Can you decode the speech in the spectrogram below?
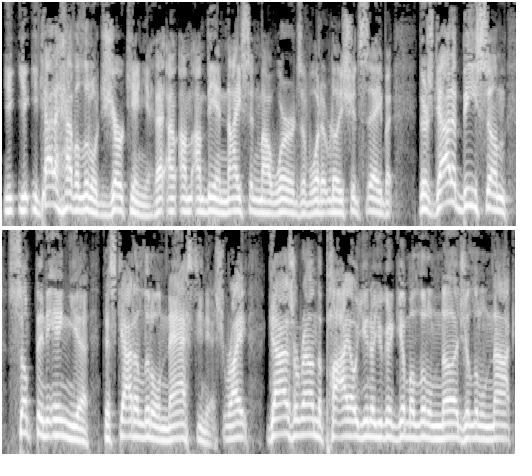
you, you, you got to have a little jerk in you. That, I'm, I'm being nice in my words of what it really should say, but there's got to be some, something in you that's got a little nastiness, right? Guys around the pile, you know, you're going to give them a little nudge, a little knock.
